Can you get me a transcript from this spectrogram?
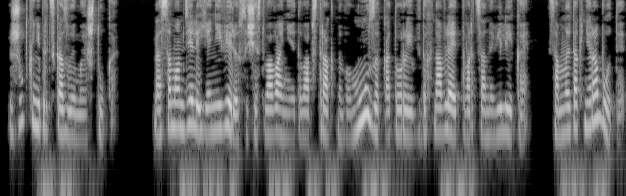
– жутко непредсказуемая штука. На самом деле я не верю в существование этого абстрактного муза, который вдохновляет Творца на великое. Со мной так не работает.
